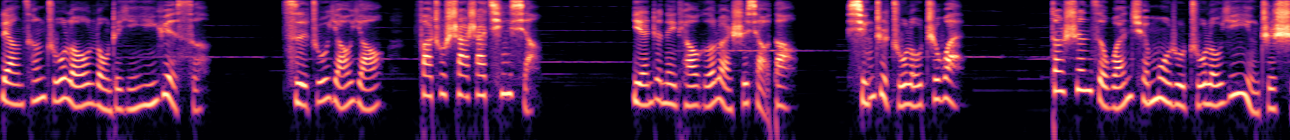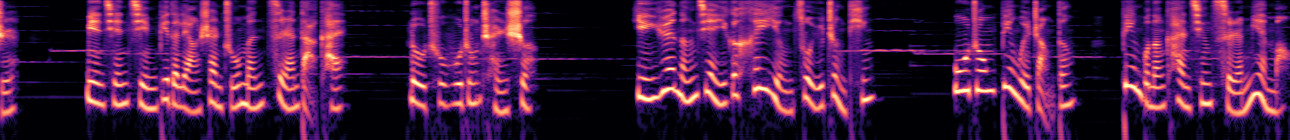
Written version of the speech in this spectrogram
两层竹楼笼着盈盈月色，紫竹摇摇，发出沙沙轻响。沿着那条鹅卵石小道。行至竹楼之外，当身子完全没入竹楼阴影之时，面前紧闭的两扇竹门自然打开，露出屋中陈设，隐约能见一个黑影坐于正厅。屋中并未掌灯，并不能看清此人面貌，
